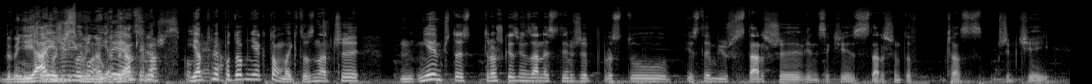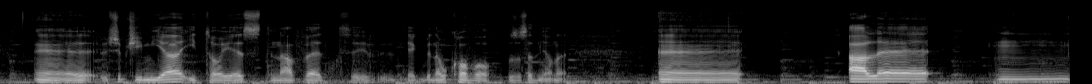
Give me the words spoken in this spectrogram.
Dominik, ja, jeżeli, ja, ja, ja, ja trochę podobnie jak Tomek, to znaczy nie wiem, czy to jest troszkę związane z tym, że po prostu jestem już starszy, więc jak się jest starszym, to czas szybciej, yy, szybciej mija i to jest nawet yy, jakby naukowo uzasadnione. Yy, ale mm,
